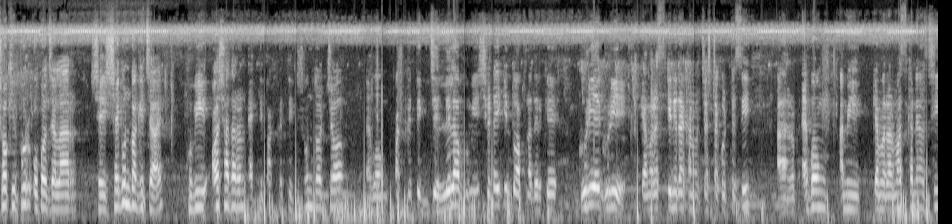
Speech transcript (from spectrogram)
সখীপুর উপজেলার সেই সেগুন বাগিচায়। খুবই অসাধারণ একটি প্রাকৃতিক সৌন্দর্য এবং প্রাকৃতিক যে লীলাভূমি, সেটাই কিন্তু আপনাদেরকে ঘুরিয়ে ঘুরিয়ে ক্যামেরা স্ক্রিনে দেখানোর চেষ্টা করতেছি। আর, এবং আমি ক্যামেরার মাঝখানে আছি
